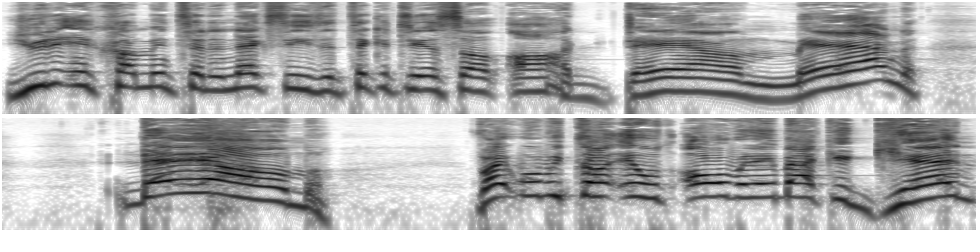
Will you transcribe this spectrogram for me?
you didn't come into the next season thinking to yourself, oh, damn, man. Damn. Right when we thought it was over, they back again.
